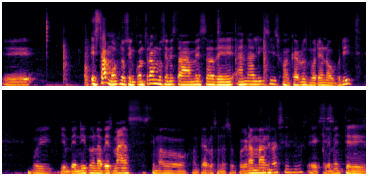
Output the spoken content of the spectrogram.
Eh, estamos, nos encontramos en esta mesa de análisis, Juan Carlos Moreno Brit. Muy bienvenido una vez más, estimado Juan Carlos, a nuestro programa. Gracias, gracias. Eh, Clemente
